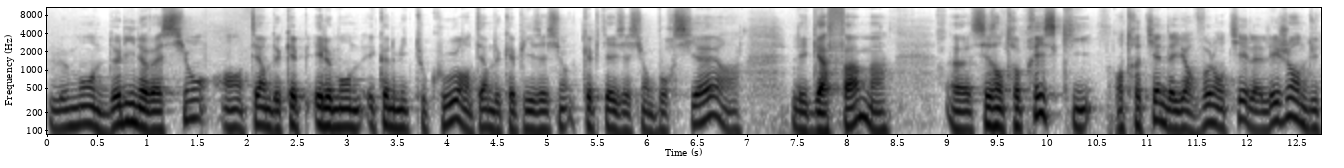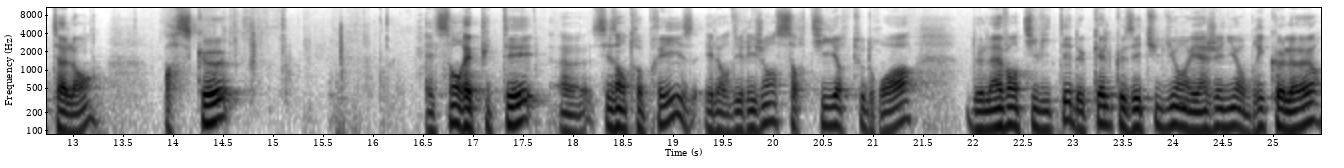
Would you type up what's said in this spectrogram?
le monde de l'innovation en termes de et le monde économique tout court en termes de capitalisation, boursière, les GAFAM, euh, ces entreprises qui entretiennent d'ailleurs volontiers la légende du talent parce que elles sont réputées, euh, ces entreprises et leurs dirigeants, sortir tout droit de l'inventivité de quelques étudiants et ingénieurs bricoleurs,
